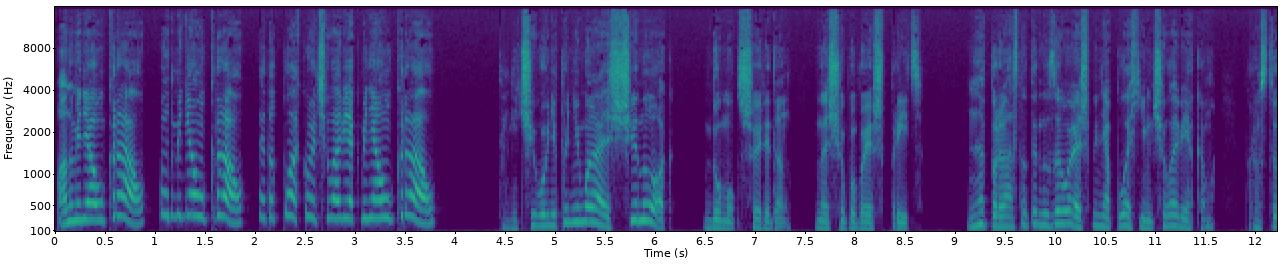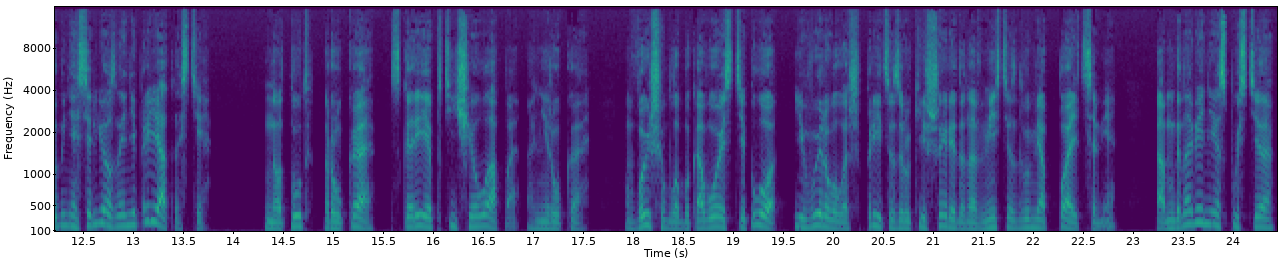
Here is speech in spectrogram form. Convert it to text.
«Он меня украл! Он меня украл! Этот плохой человек меня украл!» «Ты ничего не понимаешь, щенок!» — думал Шеридан, нащупывая шприц. «Напрасно ты называешь меня плохим человеком. Просто у меня серьезные неприятности». Но тут рука, скорее птичья лапа, а не рука, вышибла боковое стекло и вырвала шприц из руки Шеридана вместе с двумя пальцами — а мгновение спустя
